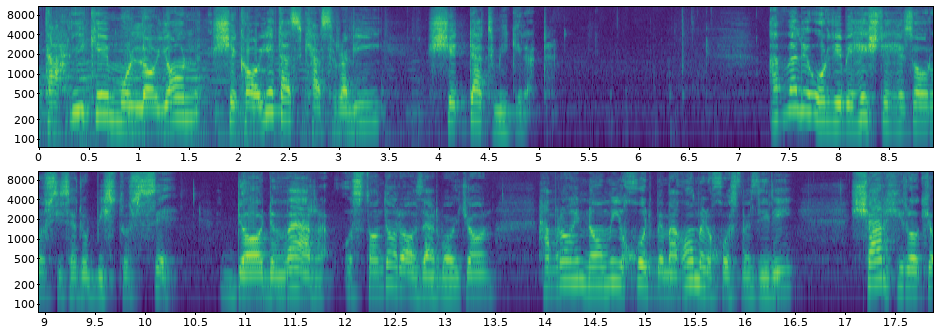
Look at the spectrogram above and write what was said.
تحریک ملایان شکایت از کسروی شدت می‌گیرد. اول اردیبهشت 1323 دادور استاندار آذربایجان همراه نامی خود به مقام نخست وزیری شرحی را که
